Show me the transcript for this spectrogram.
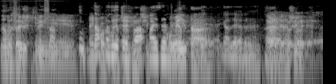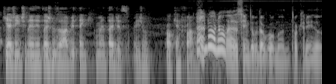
eu não Mas sei o que pensar. É Dá pra relevar, mas é comentar. meio. É, galera. Sabe, É, acho eu- que a gente lendo em 2019 tem que comentar disso, mesmo de qualquer forma. É, não, não, é, sem dúvida alguma, não tô querendo.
